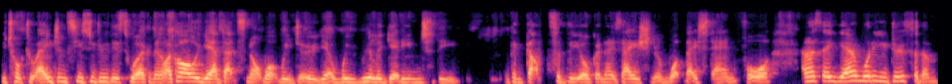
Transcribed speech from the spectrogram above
you talk to agencies who do this work and they're like oh yeah that's not what we do. Yeah we really get into the the guts of the organization and what they stand for. And i say yeah and what do you do for them?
